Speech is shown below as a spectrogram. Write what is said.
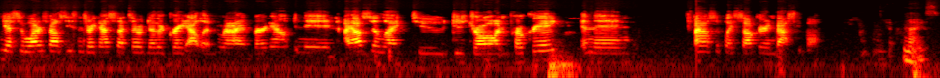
yeah, so waterfowl season's right now, so that's another great outlet for when I have burnout. And then I also like to just draw and procreate, and then I also play soccer and basketball. Nice.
